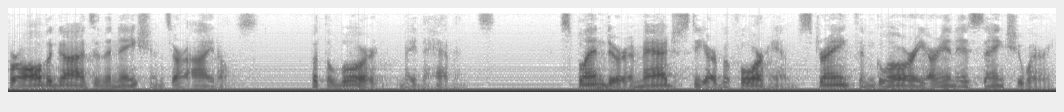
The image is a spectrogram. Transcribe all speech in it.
For all the gods of the nations are idols, but the Lord made the heavens. Splendor and majesty are before him. Strength and glory are in his sanctuary.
